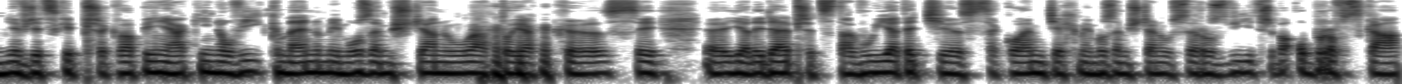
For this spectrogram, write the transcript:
mě vždycky překvapí nějaký nový kmen mimozemšťanů a to, jak si je lidé představují a teď se kolem těch mimozemšťanů se rozvíjí třeba obrovská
